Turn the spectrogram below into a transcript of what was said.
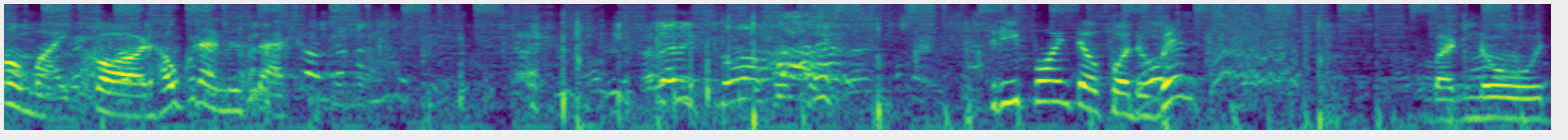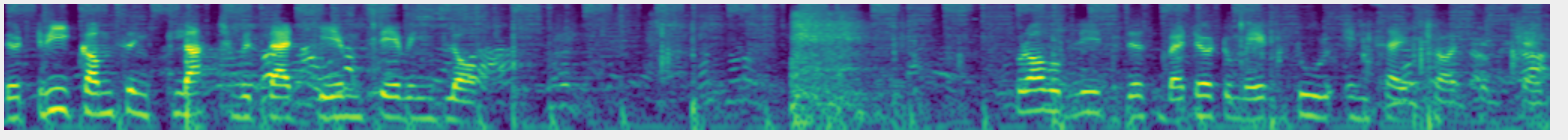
Oh my god, how could I miss that? Three pointer for the win. But no, the tree comes in clutch with that game saving block. Probably it's just better to make two inside shots instead.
